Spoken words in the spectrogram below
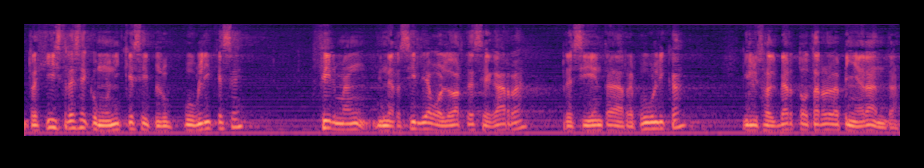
Regístrese, comuníquese y publíquese. Firman Dinercilia Boluarte Segarra, Presidenta de la República, y Luis Alberto Otarola Peñaranda,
